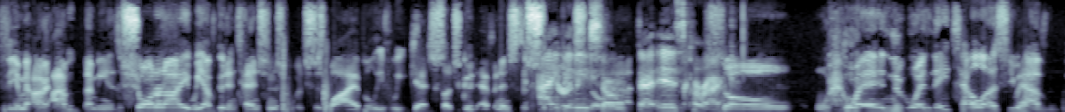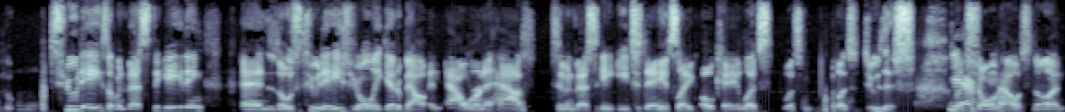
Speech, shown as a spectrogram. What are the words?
the I, I'm I mean, Sean and I we have good intentions, which is why I believe we get such good evidence. The I believe so. that. that is correct. So when when they tell us you have two days of investigating, and those two days you only get about an hour and a half to investigate each day, it's like okay, let's let's let's do this. Yeah. Let's show them how it's done.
